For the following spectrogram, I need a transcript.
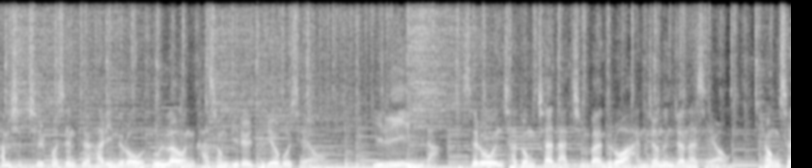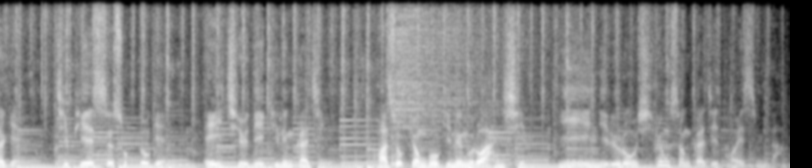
37% 할인으로 놀라운 가성비를 누려보세요. 1위입니다. 새로운 자동차 나침반으로 안전운전하세요. 경사계, GPS 속도계, HUD 기능까지 과속 경보 기능으로 안심, 2인 1유로 실용성까지 더했습니다.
